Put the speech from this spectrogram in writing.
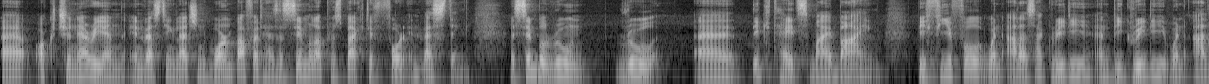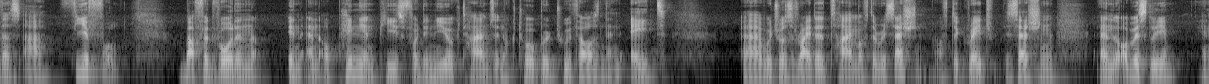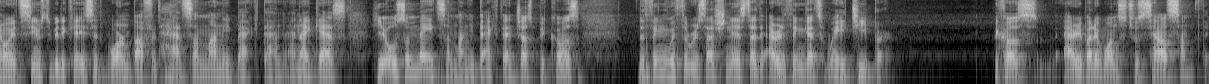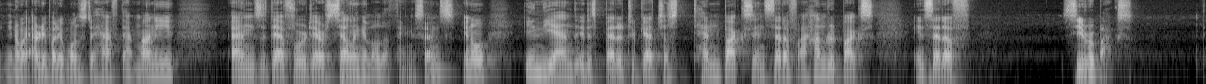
Uh, octogenarian investing legend Warren Buffett has a similar perspective for investing. A simple rule, rule uh, dictates my buying. Be fearful when others are greedy, and be greedy when others are fearful. Buffett wrote in, in an opinion piece for the New York Times in October 2008, uh, which was right at the time of the recession, of the Great Recession. And obviously, you know, it seems to be the case that Warren Buffett had some money back then. And I guess he also made some money back then just because the thing with the recession is that everything gets way cheaper. Because everybody wants to sell something, you know, everybody wants to have their money and therefore they're selling a lot of things. And, you know, in the end, it is better to get just 10 bucks instead of 100 bucks instead of zero bucks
